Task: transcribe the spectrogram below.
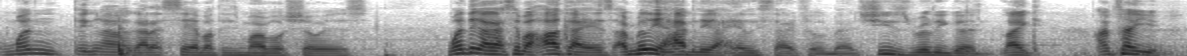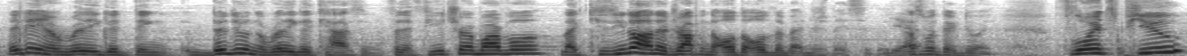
one thing I gotta say about these Marvel show is, one thing I gotta say about Hawkeye is I'm really happy they got Hailee Steinfeld, man. She's really good. Like I'm telling you, they're getting a really good thing. They're doing a really good casting for the future of Marvel. Like, cause you know how they're dropping the, all the old Avengers, basically. Yeah. That's what they're doing. Florence Pugh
